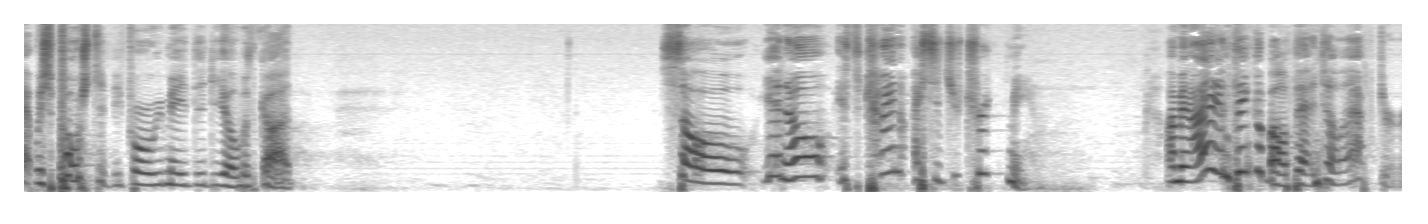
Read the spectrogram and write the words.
That was posted before we made the deal with God. So, you know, it's kind of, I said, You tricked me. I mean, I didn't think about that until after.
